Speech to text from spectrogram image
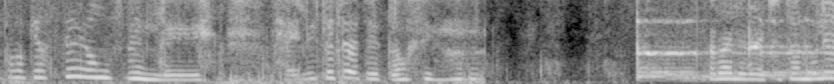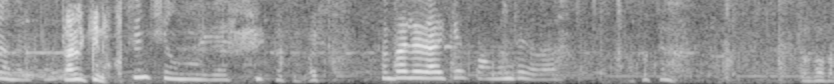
포캐스트 영수빈리 헤일리 쪼쪼지 동생 아발레라 추천 볼래요 아메리카 달리키노 신치 없는 게 아발레라 이렇게 보면 돼요 아 좋지나 다다다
